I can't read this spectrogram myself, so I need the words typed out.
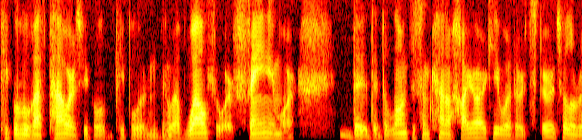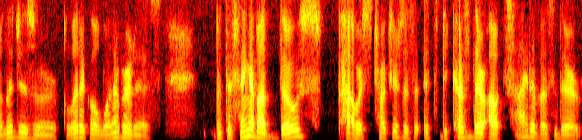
people who have powers, people people who have wealth or fame, or they, they belong to some kind of hierarchy, whether it's spiritual or religious or political, whatever it is. But the thing about those power structures is it's because they're outside of us. They're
